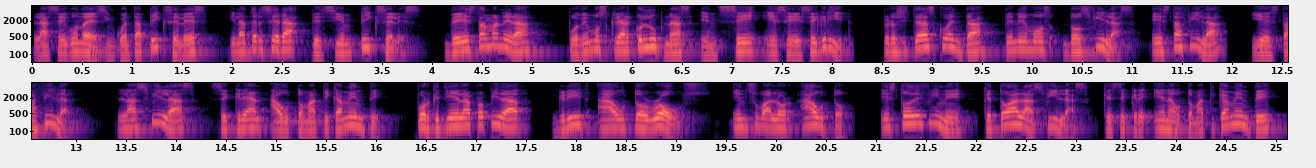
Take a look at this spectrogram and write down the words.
la segunda de 50 píxeles y la tercera de 100 píxeles. De esta manera podemos crear columnas en CSS Grid, pero si te das cuenta tenemos dos filas, esta fila y esta fila. Las filas se crean automáticamente porque tienen la propiedad Grid Auto Rows en su valor auto. Esto define que todas las filas que se creen automáticamente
